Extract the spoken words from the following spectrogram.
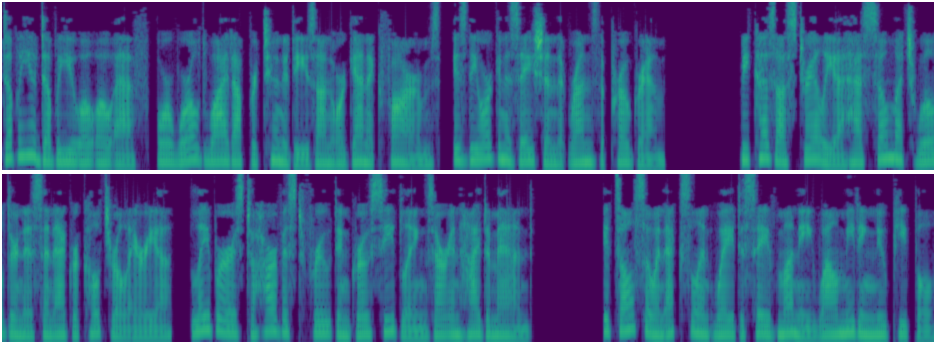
WWOOF, or Worldwide Opportunities on Organic Farms, is the organization that runs the program. Because Australia has so much wilderness and agricultural area, laborers to harvest fruit and grow seedlings are in high demand. It's also an excellent way to save money while meeting new people.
